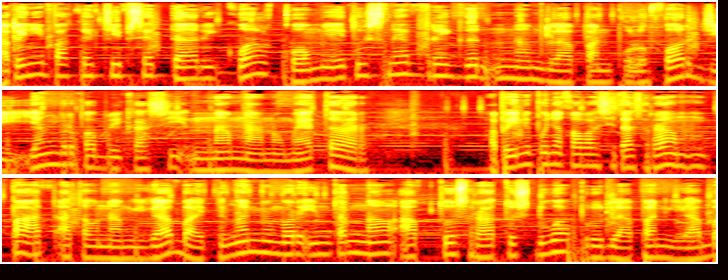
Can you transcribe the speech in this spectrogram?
HP ini pakai chipset dari Qualcomm yaitu Snapdragon 680 4G yang berpabrikasi 6 nanometer. HP ini punya kapasitas RAM 4 atau 6 GB dengan memori internal up to 128 GB.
